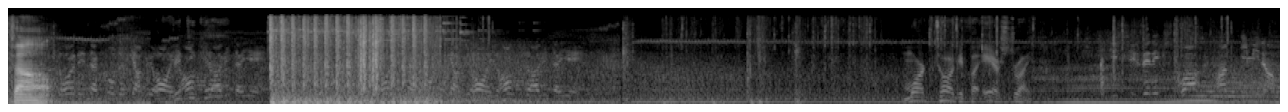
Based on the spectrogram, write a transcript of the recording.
Enfin, drone est à court de carburant. Il rentre se ravitailler. Le drone est à court de carburant. Il rentre se ravitailler. Mark target for airstrike. Ici Zenix 3. Frappe imminente.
